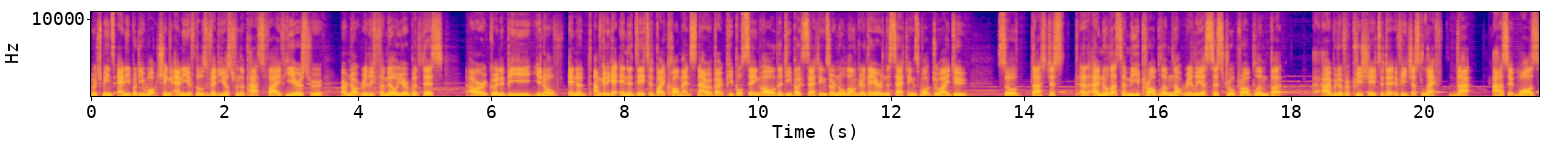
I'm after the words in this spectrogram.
which means anybody watching any of those videos from the past five years who are not really familiar with this are going to be, you know, I'm going to get inundated by comments now about people saying, oh, the debug settings are no longer there in the settings. What do I do? So that's just, I know that's a me problem, not really a Sistro problem, but I would have appreciated it if he just left that as it was,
